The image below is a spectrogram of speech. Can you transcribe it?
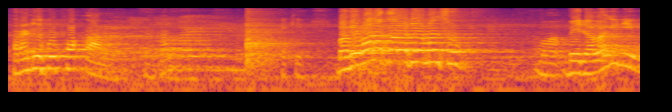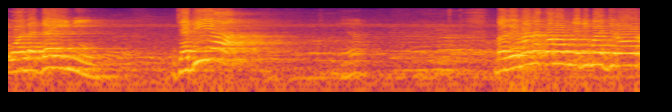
karena dia huruf vokal ya kan? Bagaimana kalau dia mansub Ma, beda lagi nih waladaini jadi ya, ya. bagaimana kalau menjadi majrur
